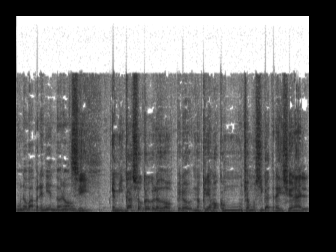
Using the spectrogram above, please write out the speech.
uno va aprendiendo, ¿no? Sí. En mi caso, creo que los dos, pero nos criamos con mucha música tradicional,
